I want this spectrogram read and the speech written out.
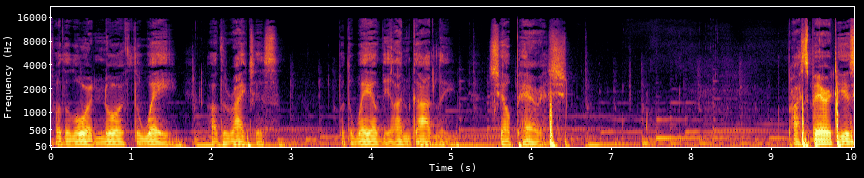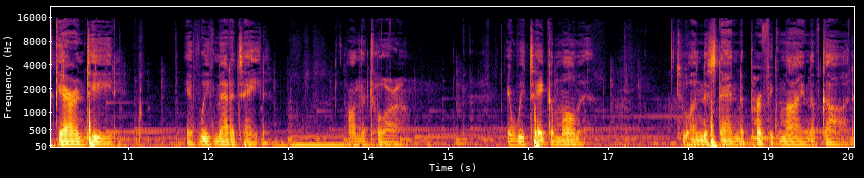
For the Lord knoweth the way of the righteous, but the way of the ungodly shall perish. Prosperity is guaranteed if we meditate on the Torah, if we take a moment to understand the perfect mind of God.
